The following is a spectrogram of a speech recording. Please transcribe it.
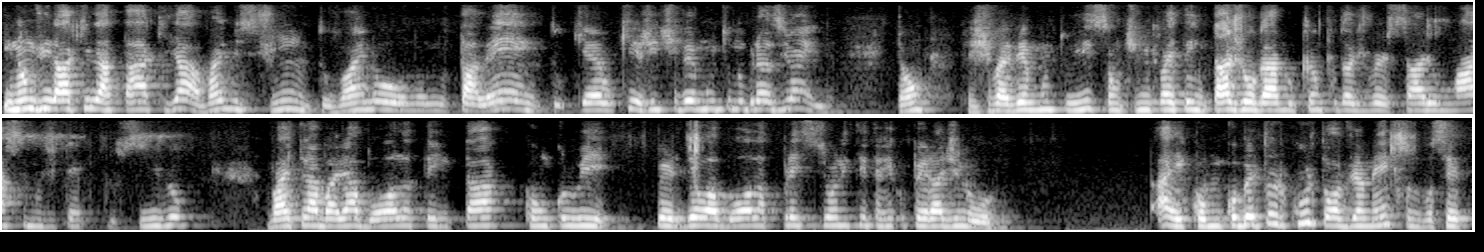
e não virar aquele ataque, ah, vai no instinto, vai no, no, no, talento, que é o que a gente vê muito no Brasil ainda. Então, a gente vai ver muito isso. É um time que vai tentar jogar no campo do adversário o máximo de tempo possível vai trabalhar a bola, tentar concluir. Perdeu a bola, pressiona e tenta recuperar de novo. Aí, como cobertor curto, obviamente, quando você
